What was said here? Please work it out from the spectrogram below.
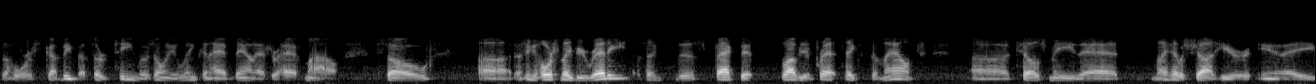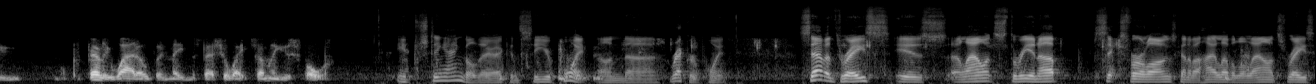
the horse, got beat by 13, but was only a length and a half down after a half mile. So uh, I think the horse may be ready. I think the fact that Flavien Prat takes the mount uh, tells me that might have a shot here in a fairly wide open maiden special weight. So I'm going to use four. Interesting angle there. I can see your point on uh, Wrecker Point. Seventh race is allowance three and up, six furlongs, kind of a high level allowance race.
